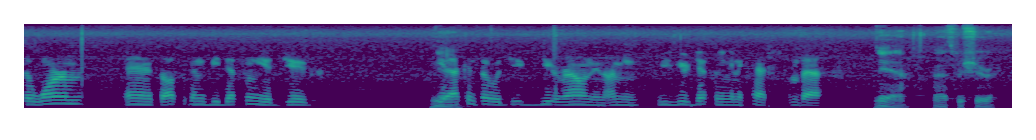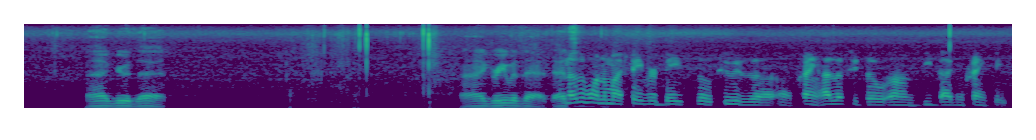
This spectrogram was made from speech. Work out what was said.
the worm, and it's also going to be definitely a jig. Yeah. yeah. I can throw a jig year round, and I mean, you're definitely going to catch some bass. yeah, that's for sure. I agree with that. I agree with that. That's Another one of my favorite baits, though, too, is a uh, crank. I love to throw um, deep diving crankbaits.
